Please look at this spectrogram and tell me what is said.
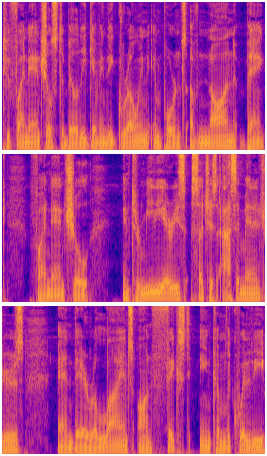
to financial stability, given the growing importance of non bank financial intermediaries such as asset managers and their reliance on fixed income liquidity.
